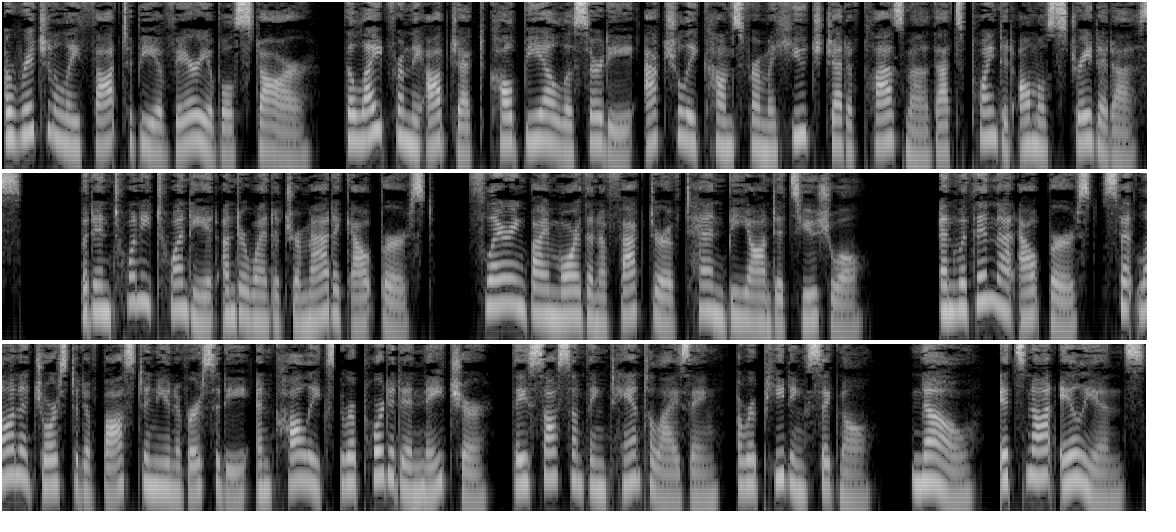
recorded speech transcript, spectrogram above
Originally thought to be a variable star, the light from the object called BL Lacertae actually comes from a huge jet of plasma that's pointed almost straight at us but in 2020 it underwent a dramatic outburst, flaring by more than a factor of 10 beyond its usual. And within that outburst, Svetlana Jorstad of Boston University and colleagues reported in Nature, they saw something tantalizing, a repeating signal. No, it's not aliens.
